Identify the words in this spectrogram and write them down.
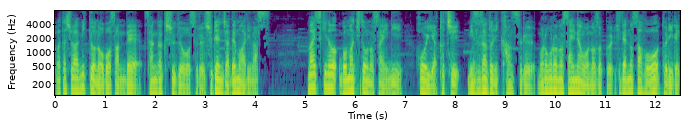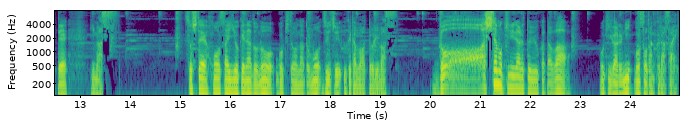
私は密教のお坊さんで山岳修行をする修験者でもあります。毎月のごま祈祷の際に、方位や土地、水などに関する諸々の災難を除く秘伝の作法を取り入れています。そして放災よけなどのご祈祷なども随時受けたまわっております。どうしても気になるという方は、お気軽にご相談ください。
